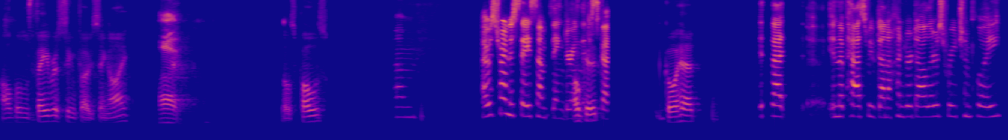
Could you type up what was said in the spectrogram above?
All those in favor, signify by saying aye. Aye. Those opposed, Um, I was trying to say something during the Okay. discussion. go ahead. Is that uh, in the past, we've done a hundred dollars for each employee?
